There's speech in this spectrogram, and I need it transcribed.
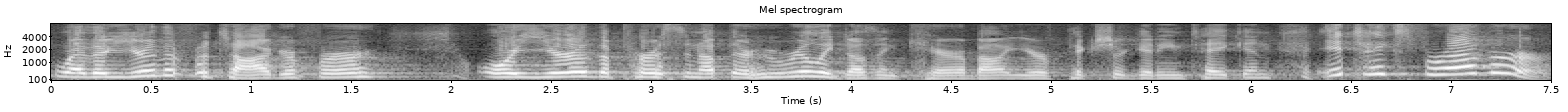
Whether you're the photographer or you're the person up there who really doesn't care about your picture getting taken, it takes forever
